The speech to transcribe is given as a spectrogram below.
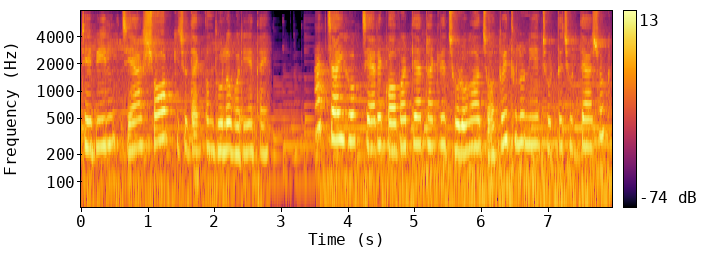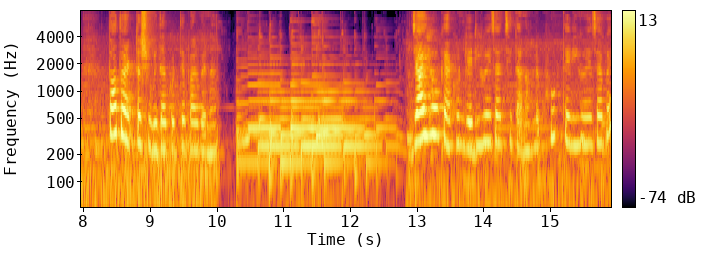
টেবিল চেয়ার সব কিছুতে একদম ধুলো ভরিয়ে দেয়। আর যাই হোক চেয়ারে কভার দেওয়া থাকলে ঝোড়ো হাওয়া যতই ধুলো নিয়ে ছুটতে ছুটতে আসুক, তত একটা সুবিধা করতে পারবে না। যাই হোক, এখন রেডি হয়ে যাচ্ছি, তা না হলে খুব দেরি হয়ে যাবে।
